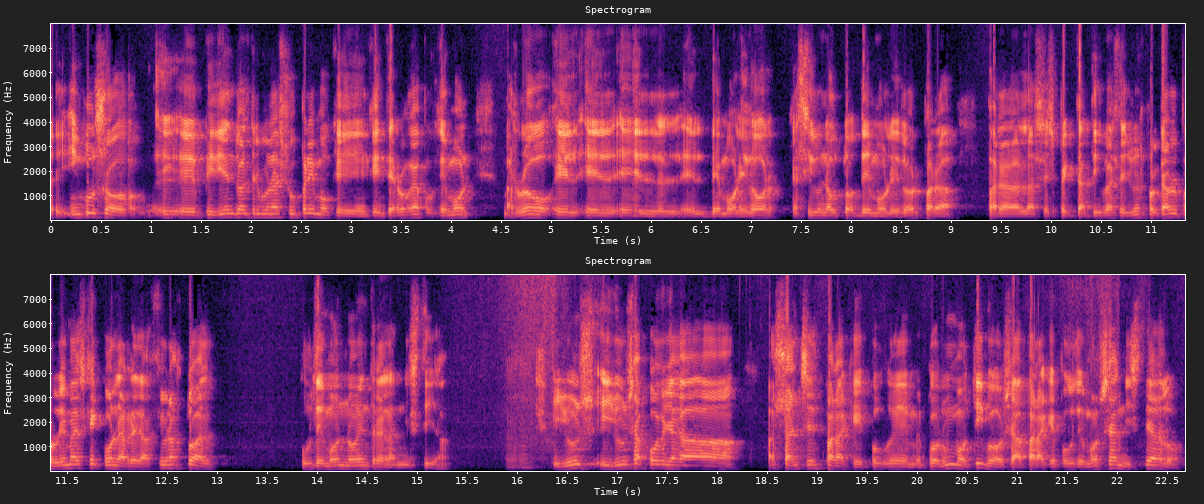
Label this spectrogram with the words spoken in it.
eh, incluso eh, eh, pidiendo al Tribunal Supremo que, interrogue a Puigdemont, más luego el, el, demoledor, que ha sido un auto demoledor para, para las expectativas de Junts, porque claro, el problema es que con la redacción actual Puigdemont no entra en la amnistía. y, Junts, apoya a Sánchez para que eh, por un motivo, o sea, para que Puigdemont sea amnistiado.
